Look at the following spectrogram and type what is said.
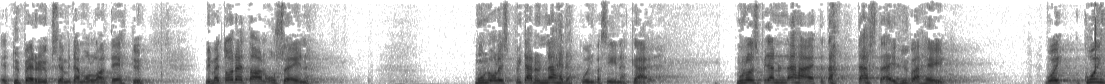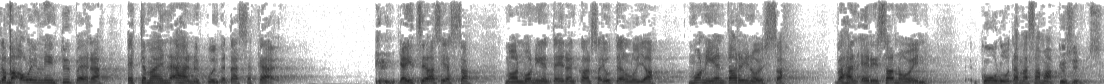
ja typeryyksiä, mitä me ollaan tehty, niin me todetaan usein, mun olisi pitänyt nähdä, kuinka siinä käy. Mun olisi pitänyt nähdä, että tästä ei hyvä heilu. Voi, kuinka mä olin niin typerä, että mä en nähnyt, kuinka tässä käy. Ja itse asiassa mä oon monien teidän kanssa jutellut ja monien tarinoissa vähän eri sanoin kuuluu tämä sama kysymys.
